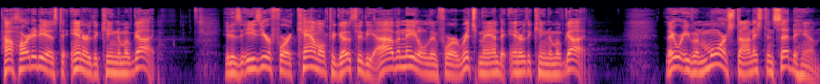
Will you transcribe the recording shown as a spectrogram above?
how hard it is to enter the kingdom of God. It is easier for a camel to go through the eye of a needle than for a rich man to enter the kingdom of God. They were even more astonished and said to him,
